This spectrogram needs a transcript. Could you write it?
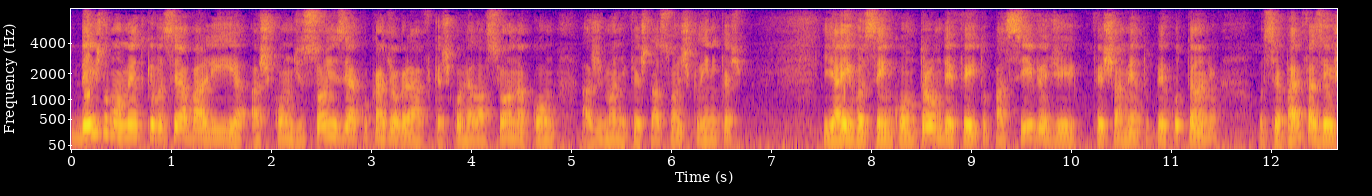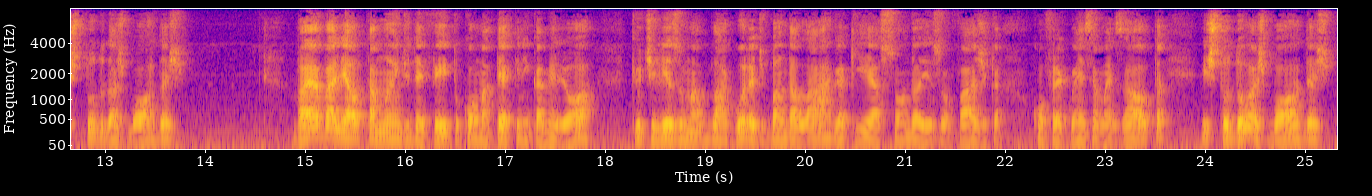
desde o momento que você avalia as condições ecocardiográficas correlaciona com as manifestações clínicas, e aí você encontrou um defeito passível de fechamento percutâneo, você vai fazer o estudo das bordas, vai avaliar o tamanho de defeito com uma técnica melhor, que utiliza uma largura de banda larga, que é a sonda esofágica com frequência mais alta, estudou as bordas,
